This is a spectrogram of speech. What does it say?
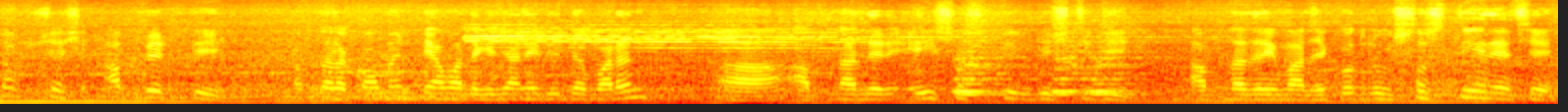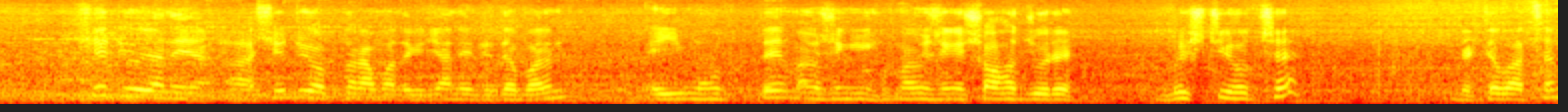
সবশেষ আপডেটটি আপনারা কমেন্টে আমাদেরকে জানিয়ে দিতে পারেন। আপনাদের এই স্বস্তির বৃষ্টিটি আপনাদের মাঝে কতটুকু স্বস্তি এনেছে, সেটিও জানিয়ে সেটিও আপনারা আমাদেরকে জানিয়ে দিতে পারেন। এই মুহূর্তে ময়মনসিংহ ময়মনসিংহের শহর জুড়ে বৃষ্টি হচ্ছে, দেখতে পাচ্ছেন।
